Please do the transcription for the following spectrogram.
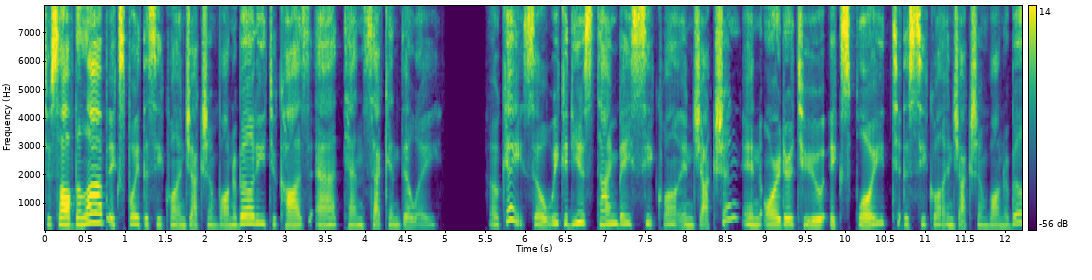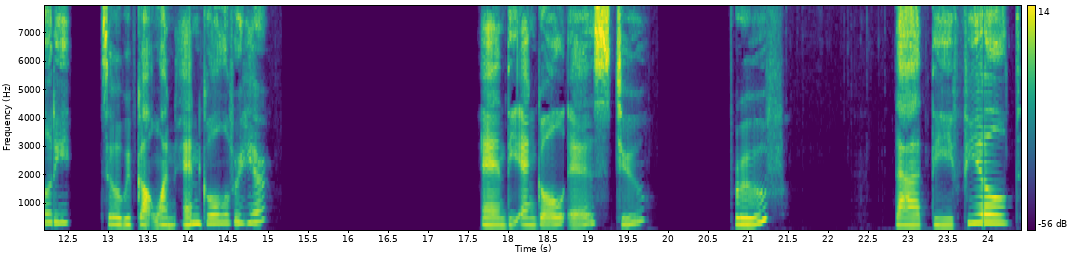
To solve the lab, exploit the SQL injection vulnerability to cause a 10 second delay. Okay, so we could use time-based SQL injection in order to exploit the SQL injection vulnerability. So we've got one end goal over here. And the end goal is to prove that the field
